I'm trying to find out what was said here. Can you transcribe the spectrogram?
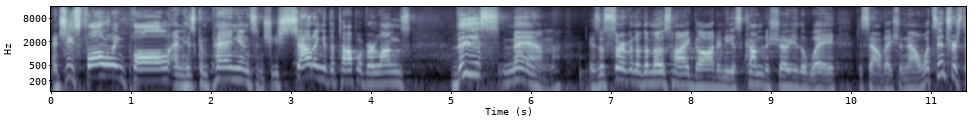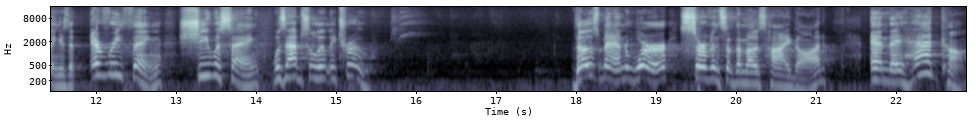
And she's following Paul and his companions, and she's shouting at the top of her lungs, This man is a servant of the Most High God, and he has come to show you the way to salvation. Now, what's interesting is that everything she was saying was absolutely true. Those men were servants of the Most High God, and they had come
